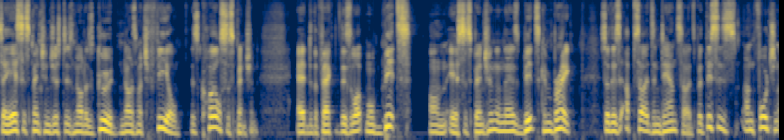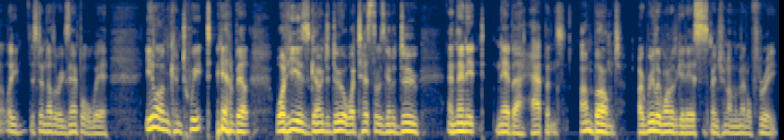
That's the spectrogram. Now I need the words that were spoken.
say air suspension just is not as good, not as much feel as coil suspension. Add to the fact that there's a lot more bits on air suspension, and there's bits can break. So there's upsides and downsides. But this is unfortunately just another example where Elon can tweet out about what he is going to do or what Tesla is going to do, and then it never happens. I'm bummed. I really wanted to get air suspension on the Model 3,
